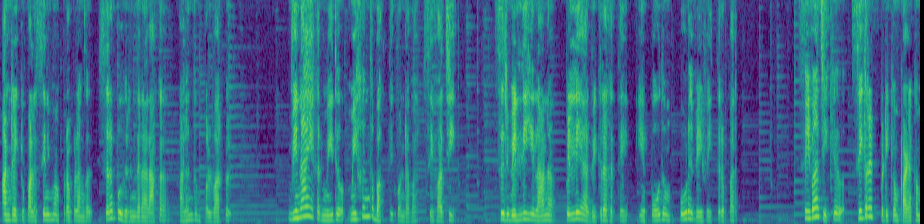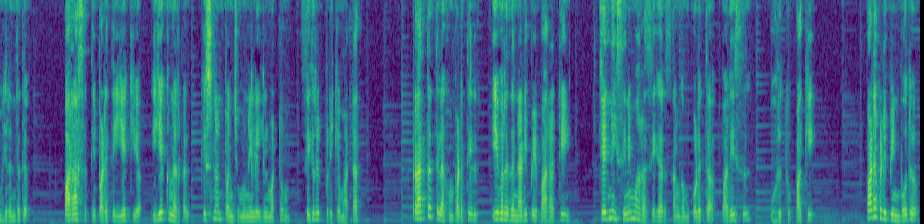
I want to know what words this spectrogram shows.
அன்றைக்கு பல சினிமா பிரபலங்கள் சிறப்பு விருந்தினராக கலந்தும் கொள்வார்கள். விநாயகர் மீது மிகுந்த பக்தி கொண்டவர் சிவாஜி. சிறு வெள்ளியிலான பிள்ளையார் விக்கிரகத்தை எப்போதும் கூடவே வைத்திருப்பார். சிவாஜிக்கு சிகரெட் பிடிக்கும் பழக்கம் இருந்தது. பராசக்தி படத்தை இயக்கிய இயக்குனர்கள் கிருஷ்ணன் பஞ்சு முன்னிலையில் மட்டும் சிகரெட் பிடிக்க மாட்டார். ரத்த திலகம் படத்தில் இவரது நடிப்பை பாராட்டி சென்னை சினிமா ரசிகர் சங்கம் கொடுத்த பரிசு ஒரு துப்பாக்கி. படப்பிடிப்பின் போது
